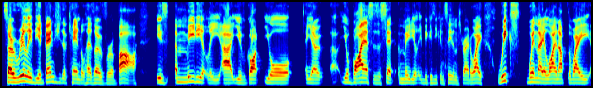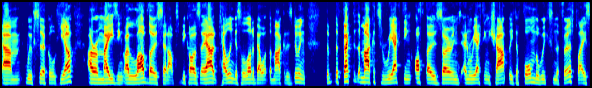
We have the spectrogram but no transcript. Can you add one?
So, really, the advantage that a candle has over a bar is immediately uh, you've got your you know uh, your biases are set immediately because you can see them straight away wicks when they line up the way um, we've circled here are amazing i love those setups because they are telling us a lot about what the market is doing the, the fact that the market's reacting off those zones and reacting sharply to form the wicks in the first place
